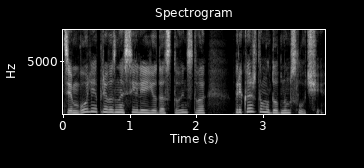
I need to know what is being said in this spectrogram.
тем более превозносили ее достоинство при каждом удобном случае.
